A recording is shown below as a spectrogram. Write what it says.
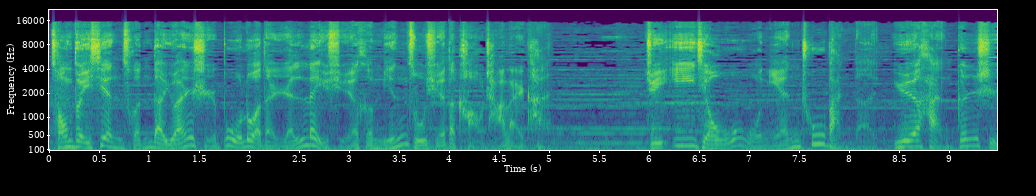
从对现存的原始部落的人类学和民族学的考察来看，据1955年出版的约翰·根氏《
